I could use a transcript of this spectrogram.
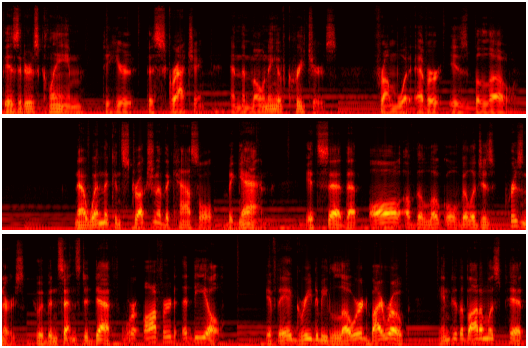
Visitors claim to hear the scratching and the moaning of creatures from whatever is below. Now, when the construction of the castle began, It's said that all of the local village's prisoners who had been sentenced to death were offered a deal. If they agreed to be lowered by rope into the bottomless pit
